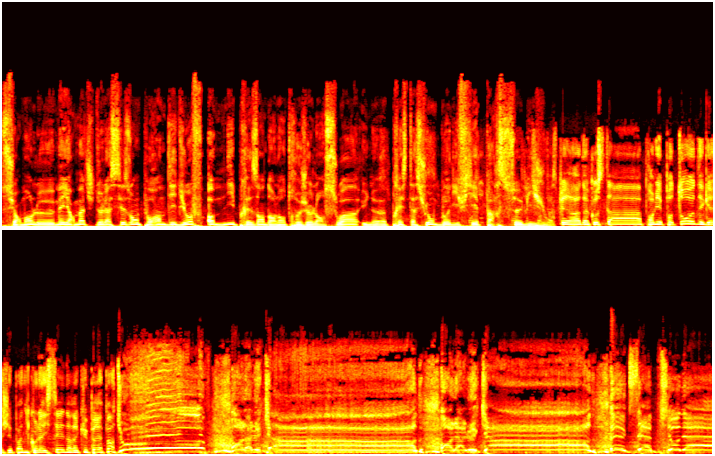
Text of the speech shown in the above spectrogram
Sûrement le meilleur match de la saison pour Andy Diouf, omniprésent dans l'entrejeu soi, Une prestation bonifiée par ce bijou. Pereira d'Acosta, premier poteau, dégagé par Nicolas Hyssen, récupéré par Diouf. Oh la lucarne! Oh la lucarne! Exceptionnel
